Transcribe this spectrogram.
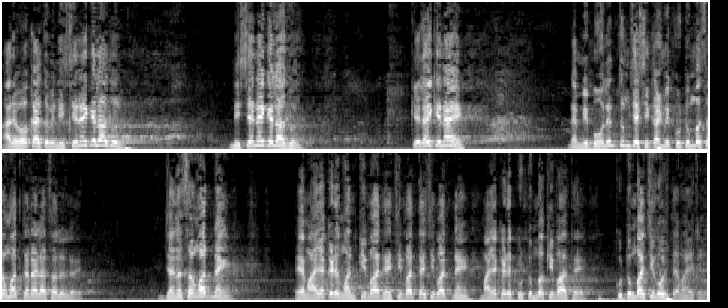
अरे हो काय तुम्ही निश्चय नाही केला अजून? निश्चय नाही केला अजून. केलंय की नाही? नाही मी बोलेन तुमच्याशी कारण मी कुटुंब संवाद करायला चालवलो आहे जनसंवाद नाही. हे माझ्याकडे मन की बात ह्याची बात त्याची बात नाही. माझ्याकडे कुटुंब की बात आहे. कुटुंबाची गोष्ट आहे माझ्याकडे.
